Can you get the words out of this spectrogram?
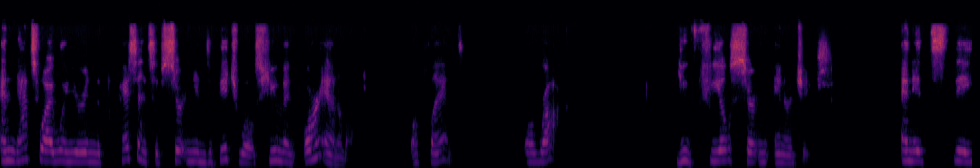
And that's why when you're in the presence of certain individuals, human or animal, or plant, or rock, you feel certain energies. And it's the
